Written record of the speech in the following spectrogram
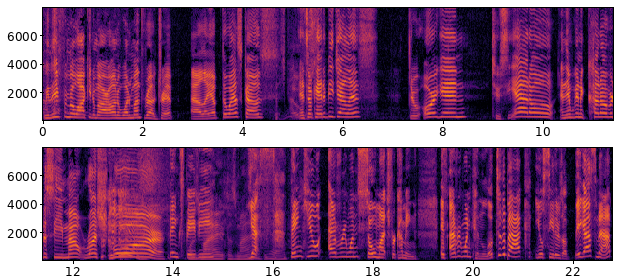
We leave for Milwaukee tomorrow on a one month road trip. LA up the West Coast. It's okay to be jealous. Through Oregon to Seattle, and then we're gonna cut over to see Mount Rushmore. Thanks, baby. my- was my- yes. yeah. Thank you, everyone, so much for coming. If everyone can look to the back, you'll see there's a big ass map.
